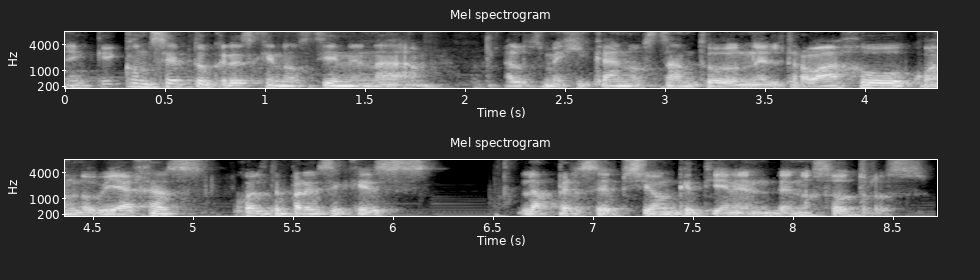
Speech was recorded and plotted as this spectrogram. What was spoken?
¿En qué concepto crees que nos tienen a, a los mexicanos, tanto en el trabajo o cuando viajas? ¿Cuál te parece que es la percepción que tienen de nosotros?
